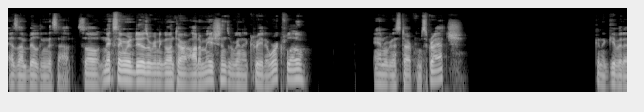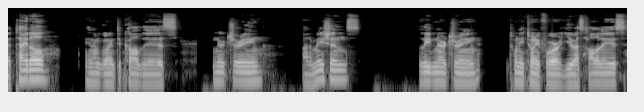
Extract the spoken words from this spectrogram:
as I'm building this out. So next thing we're going to do is we're going to go into our automations. We're going to create a workflow and we're going to start from scratch. Going to give it a title and I'm going to call this nurturing automations lead nurturing 2024 US holidays.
